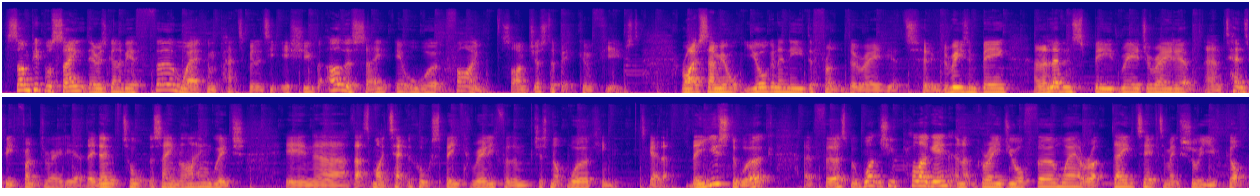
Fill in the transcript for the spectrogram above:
Some people say there is going to be a firmware compatibility issue, but others say it will work fine. So I'm just a bit confused. Right, Samuel, you're going to need the front derailleur too. The reason being an 11 speed rear derailleur and 10 speed front derailleur, they don't talk the same language in, uh, that's my technical speak really for them just not working together. They used to work at first, but once you plug in and upgrade your firmware or update it to make sure you've got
